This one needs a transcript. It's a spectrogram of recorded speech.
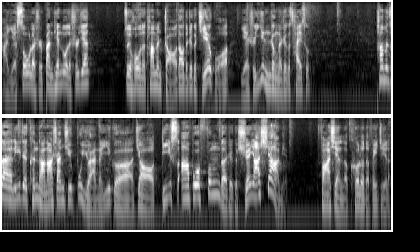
啊也搜了是半天多的时间，最后呢，他们找到的这个结果也是印证了这个猜测。他们在离这肯塔拿山区不远的一个叫迪斯阿波峰的这个悬崖下面，发现了科勒的飞机了。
